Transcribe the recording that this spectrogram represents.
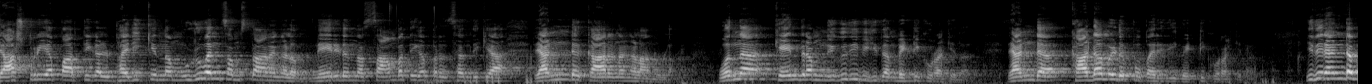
രാഷ്ട്രീയ പാർട്ടികൾ ഭരിക്കുന്ന മുഴുവൻ സംസ്ഥാനങ്ങളും നേരിടുന്ന സാമ്പത്തിക പ്രതിസന്ധിക്ക് രണ്ട് കാരണങ്ങളാണുള്ളത്. ഒന്ന് കേന്ദ്രം നികുതി വിഹിതം വെട്ടിക്കുറയ്ക്കുന്നത്. രണ്ട് കടമെടുപ്പ് പരിധി വെട്ടിക്കുറയ്ക്കുന്നത്. ഇത് രണ്ടും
